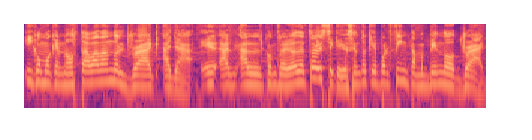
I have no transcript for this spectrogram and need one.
Y como que no estaba dando el drag allá. Eh, al, al contrario de Thirsty, que yo siento que por fin estamos viendo drag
